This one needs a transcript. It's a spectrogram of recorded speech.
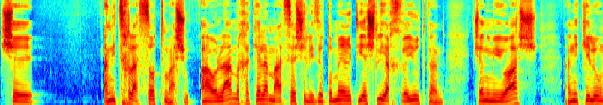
שאני צריך לעשות משהו, העולם מחכה למעשה שלי, זאת אומרת יש לי אחריות כאן, כשאני מיואש אני כאילו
